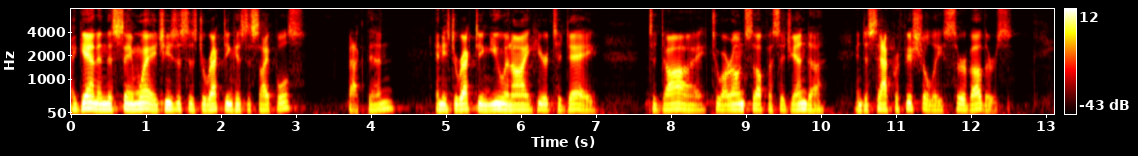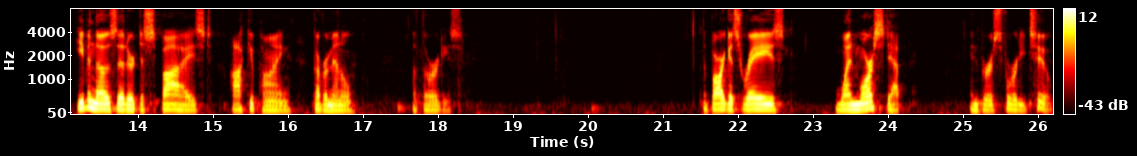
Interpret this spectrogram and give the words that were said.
Again, in this same way, Jesus is directing his disciples back then, and he's directing you and I here today to die to our own selfish agenda and to sacrificially serve others, even those that are despised, occupying governmental authorities. The bar gets raised one more step in verse 42.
